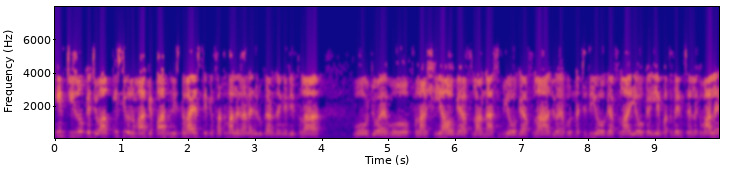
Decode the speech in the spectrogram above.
ان چیزوں کے جواب کسی علماء کے پاس نہیں، سوائے اس کے کہ فتوا لگانا شروع کر دیں گے جی فلاں وہ جو ہے وہ فلاں شیعہ ہو گیا، فلاں ناسبی ہو گیا، فلاں جو ہے وہ نجدی ہو گیا، فلاں یہ ہو گیا، یہ فتوے ان سے لگوا لیں۔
